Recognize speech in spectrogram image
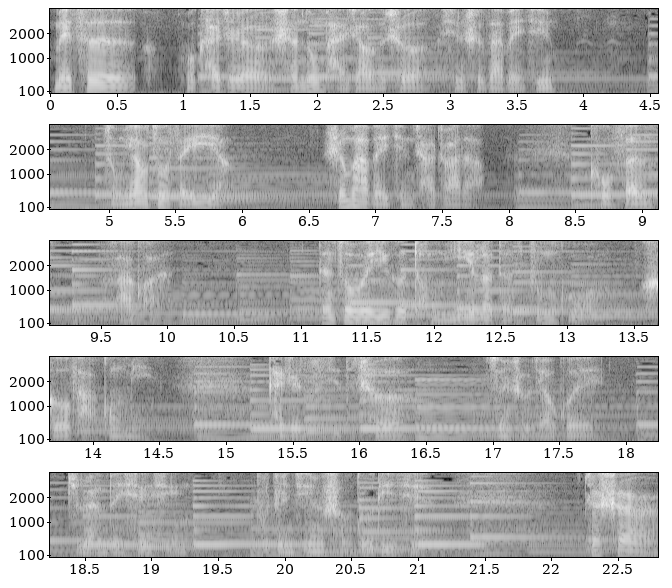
每次我开着山东牌照的车行驶在北京，总要做贼一样。生怕被警察抓到，扣分、罚款。但作为一个统一了的中国合法公民，开着自己的车，遵守交规，居然被限行，不准进入首都地界，这事儿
